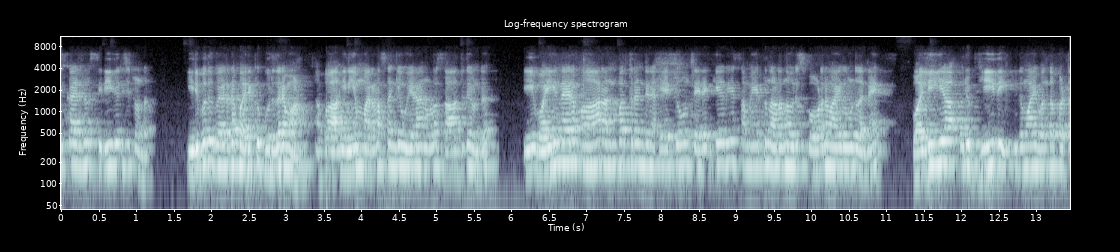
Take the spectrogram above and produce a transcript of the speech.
ഇക്കാര്യത്തിൽ സ്ഥിരീകരിച്ചിട്ടുണ്ട്. ഇരുപത് പേരുടെ പരിക്ക് ഗുരുതരമാണ്. അപ്പൊ ഇനിയും മരണസംഖ്യ ഉയരാനുള്ള സാധ്യതയുണ്ട്. ഈ വൈകുന്നേരം ആറ് അൻപത്തിരണ്ടിന് ഏറ്റവും തിരക്കേറിയ സമയത്ത് നടന്ന ഒരു സ്ഫോടനം ആയതുകൊണ്ട് തന്നെ വലിയ ഒരു ഭീതി ഇതുമായി ബന്ധപ്പെട്ട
